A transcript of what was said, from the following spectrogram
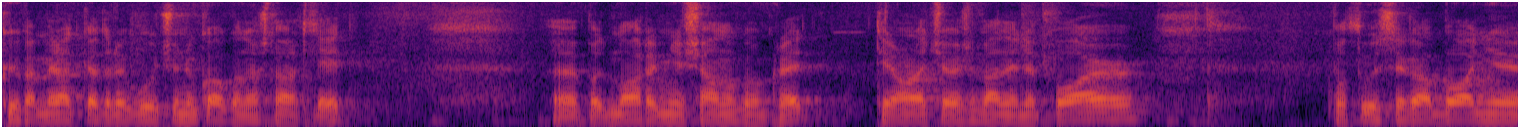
Ky kampionat ka treguar që nuk ka kundërshtarë të lehtë. Po të marrim një shembull konkret, Tirana që është në vendin e parë, pothuajse ka ba një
